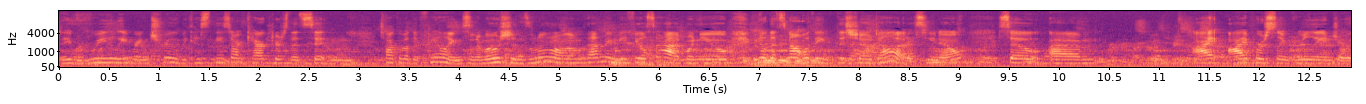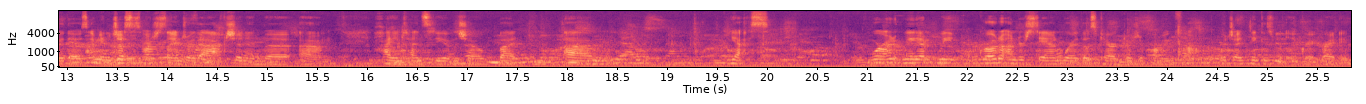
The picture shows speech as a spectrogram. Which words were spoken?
they really ring true because these aren't characters that sit and talk about their feelings and emotions and oh that made me feel sad when you you know that's not what they, this show does you know? So um, I I personally really enjoy those. I mean just as much as I enjoy the action and the um, high intensity of the show but um, yes we're, we, we grow to understand where those characters are coming from which I think is really great writing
